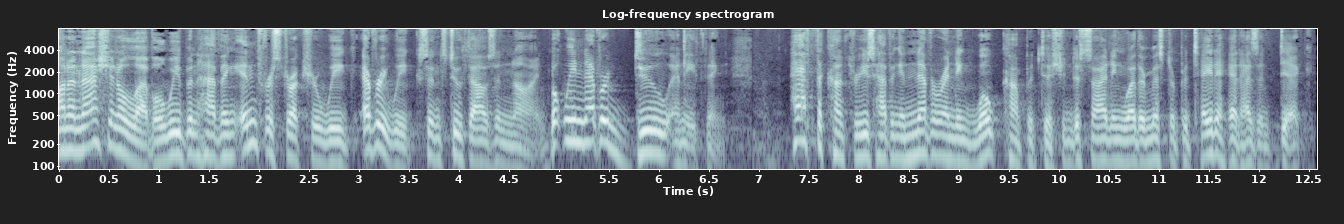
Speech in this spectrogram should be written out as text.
On a national level, we've been having Infrastructure Week every week since 2009, but we never do anything. Half the country is having a never ending woke competition deciding whether Mr. Potato Head has a dick.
